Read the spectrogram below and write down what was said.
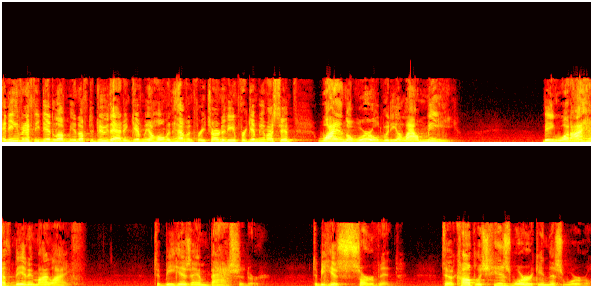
And even if He did love me enough to do that and give me a home in heaven for eternity and forgive me my sin, why in the world would He allow me being what I have been in my life, to be his ambassador, to be his servant, to accomplish his work in this world.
